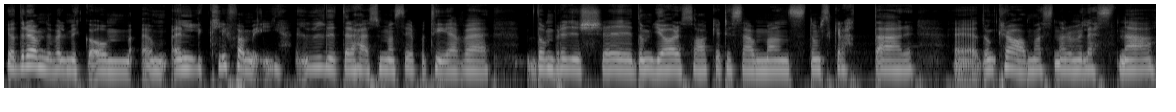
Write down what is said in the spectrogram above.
Jag drömde väl mycket om, om en lycklig familj. Lite det här som man ser på tv. De bryr sig, de gör saker tillsammans, de skrattar, Eh, de kramas när de är ledsna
